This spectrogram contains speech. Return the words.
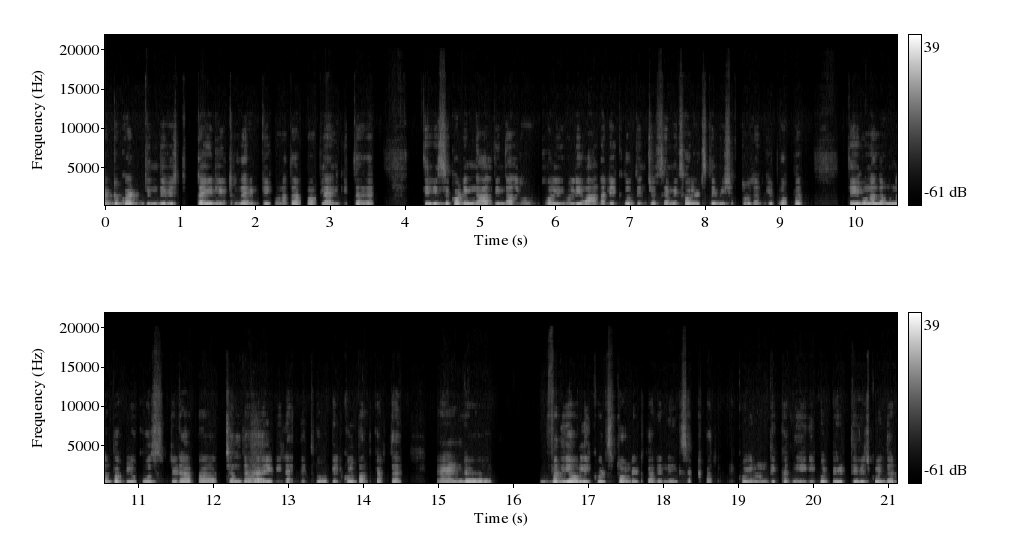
ਘੱਟੋ ਘੱਟ ਦਿਨ ਦੇ ਵਿੱਚ 2.5 ਲੀਟਰ ਦਾ ਇਨਟੇਕ ਉਹਨਾਂ ਦਾ ਆਪਾਂ ਪਲਾਨ ਕੀਤਾ ਹੈ। ਤੇ ਇਸ ਅਕੋਰਡਿੰਗ ਨਾਲ ਦੀ ਨਾਲ ਉਹ ਹੌਲੀ ਹੌਲੀ ਆਉਣ ਵਾਲੇ ਇੱਕ ਦੋ ਦਿਨ ਚ ਸੈਮੀ ਸੋਲਿਡਸ ਤੇ ਵੀ ਸ਼ਿਫਟ ਹੋ ਜਾਣਗੇ ਪ੍ਰੋਪਰ ਤੇ ਉਹਨਾਂ ਦਾ ਹੁਣ ਆਪਾਂ ਗਲੂਕੋਜ਼ ਜਿਹੜਾ ਆਪਣਾ ਚੱਲਦਾ ਹੈ ਆਈਵੀ ਲਾਈਨ ਦੇ ਥਰੂ ਬਿਲਕੁਲ ਬੰਦ ਕਰਤਾ ਹੈ। ਐਂਡ ਵਧੀਆ ਉਹ ਲਿਕੁਇਡਸ ਟੋਲਰੇਟ ਕਰ ਰਹੇ ਨੇ ਐਕਸੈਪਟ ਕਰ ਰਹੇ ਨੇ। ਕੋਈ ਉਹਨਾਂ ਨੂੰ ਦਿੱਕਤ ਨਹੀਂ ਹੈਗੀ ਕੋਈ ਪੇਟ ਦੇ ਵਿੱਚ ਕੋਈ ਦਰਦ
